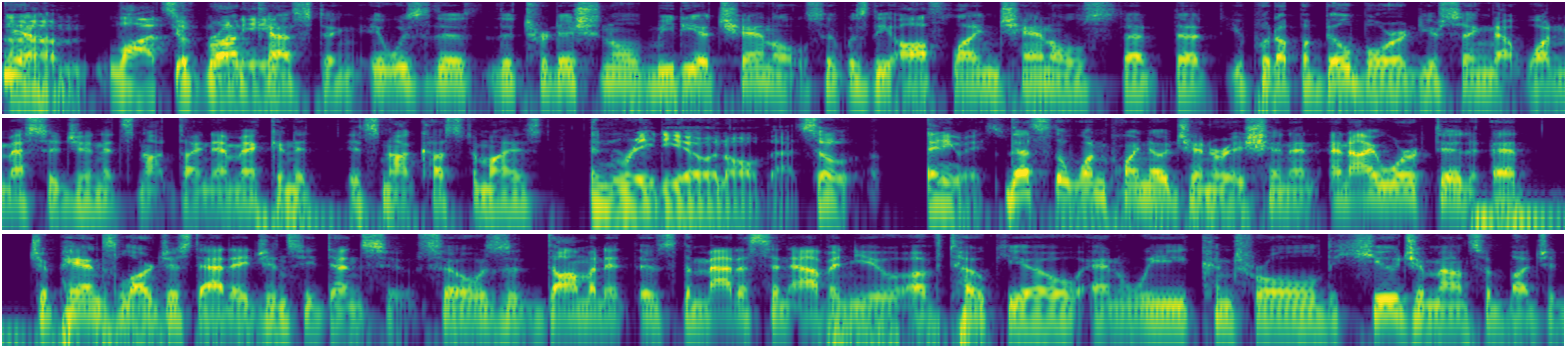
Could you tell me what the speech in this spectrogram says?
Yeah. Um, lots of money. broadcasting. It was the the traditional media channels. It was the offline channels that that you put up a billboard. You're saying that one message, and it's not dynamic and it it's not customized. and radio and all of that. So, anyways, That's the 1.0 generation, and and I worked at at Japan's largest ad agency, Dentsu. So it was a dominant. It was the Madison Avenue of Tokyo, and we controlled huge amounts of budget.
